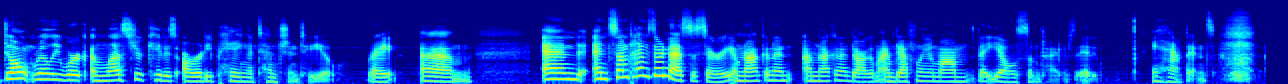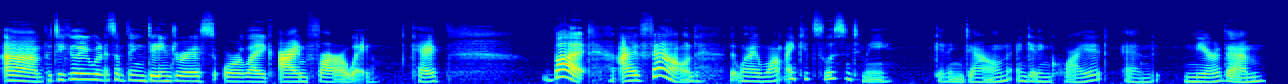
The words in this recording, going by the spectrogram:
don't really work unless your kid is already paying attention to you, right? Um, and and sometimes they're necessary. I'm not gonna I'm not gonna dog them. I'm definitely a mom that yells sometimes. It it happens, um, particularly when it's something dangerous or like I'm far away. Okay, but I've found that when I want my kids to listen to me, getting down and getting quiet and near them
